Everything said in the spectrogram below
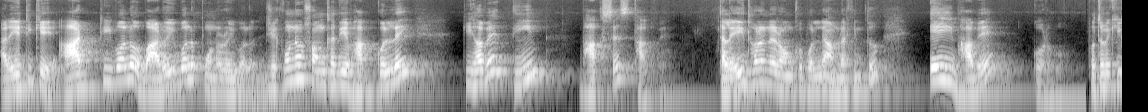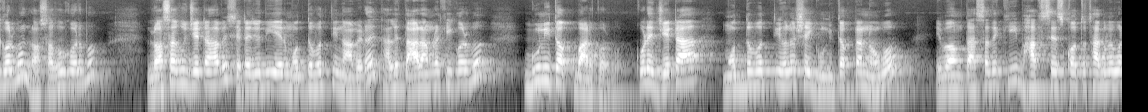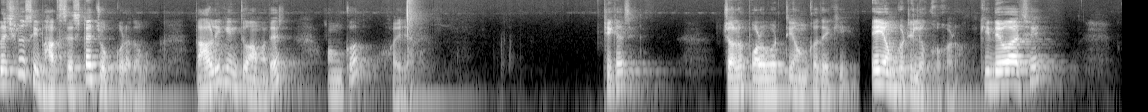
আর এটিকে আটটি বলো, বারোই বলো, পনেরোই বলো, যে কোনো সংখ্যা দিয়ে ভাগ করলেই কি হবে? তিন ভাগশেষ থাকবে। তাহলে এই ধরনের অঙ্ক পড়লে আমরা কিন্তু এইভাবে করব। প্রথমে কি করব? লসাগু করব। লসাগু যেটা হবে সেটা যদি এর মধ্যবর্তী না বেরোয়, তাহলে তার আমরা কি করব? গুণিতক বার করব। করে যেটা মধ্যবর্তী হলো সেই গুণিতকটা নেব এবং তার সাথে কি ভাগশেষ কত থাকবে বলেছিল, সেই ভাগশেষটা যোগ করে দেবো। তাহলেই কিন্তু আমাদের অঙ্ক হয়ে যাবে। ঠিক আছে? চলো পরবর্তী অঙ্ক দেখি। এই অঙ্কটি লক্ষ্য করো। কি দেওয়া আছে?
